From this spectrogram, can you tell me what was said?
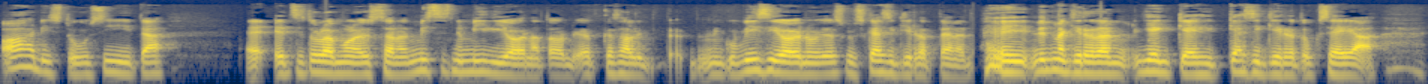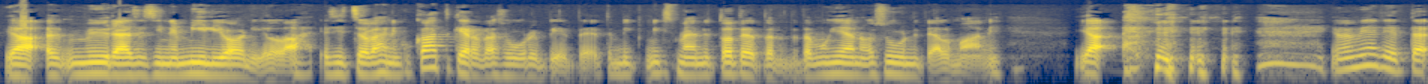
ahdistuu siitä, että se tulee mulle just sanoa, että missä ne miljoonat on, jotka sä olit niin kuin visioinut joskus käsikirjoittajana, että hei, nyt mä kirjoitan jenkkeihin käsikirjoitukseen ja, ja myydään se sinne miljoonilla. Ja sitten se on vähän niin kuin katkerta suurin piirtein, että mik, miksi mä en nyt toteuttanut tätä mun hienoa suunnitelmaani. Ja, ja mä mietin, että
